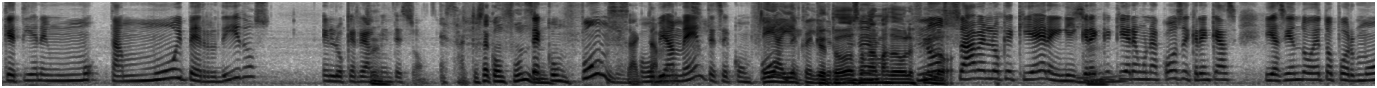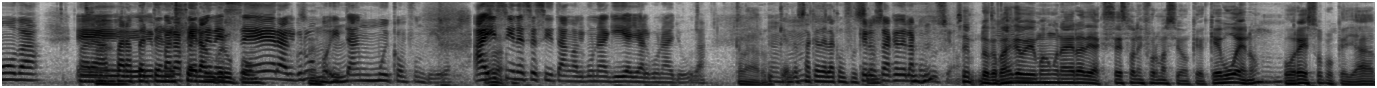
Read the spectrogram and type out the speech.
que tienen mu- están muy perdidos en lo que realmente son. Exacto, se confunden. Se confunden, obviamente se confunden. ahí el Que peligro. todos son armas de doble filo. No saben lo que quieren y creen que quieren una cosa y creen que y haciendo esto por moda Para- para pertenecer a un grupo. pertenecer al grupo y están muy confundidos. Ahí sí necesitan alguna guía y alguna ayuda Claro. Que lo saque de la confusión. que lo saque de la confusión. Sí, lo que pasa es que vivimos en una era de acceso a la información, que qué bueno por eso, porque ya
